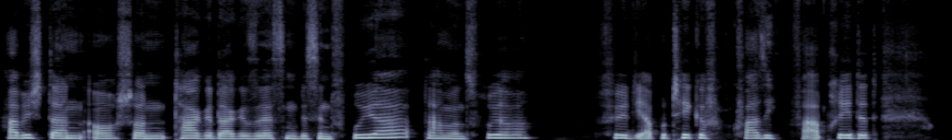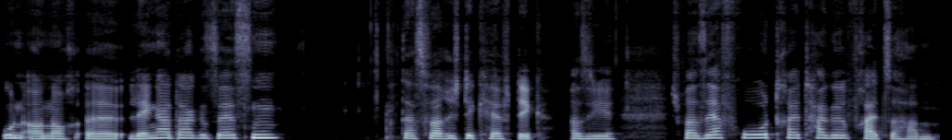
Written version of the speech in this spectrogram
habe ich dann auch schon Tage da gesessen, ein bisschen früher. Da haben wir uns früher für die Apotheke quasi verabredet und auch noch äh, länger da gesessen. Das war richtig heftig. Also ich war sehr froh, drei Tage frei zu haben.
